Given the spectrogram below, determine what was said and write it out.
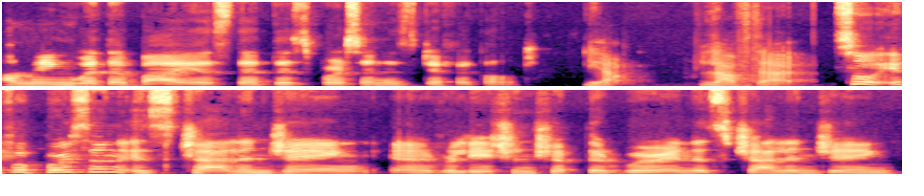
Coming with a bias that this person is difficult. Yeah, love that. So, if a person is challenging, a relationship that we're in is challenging,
